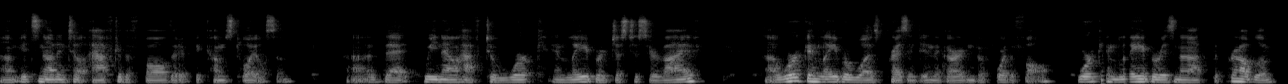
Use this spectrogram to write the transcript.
Um, it's not until after the fall that it becomes toilsome, uh, that we now have to work and labor just to survive. Uh, work and labor was present in the garden before the fall. Work and labor is not the problem.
